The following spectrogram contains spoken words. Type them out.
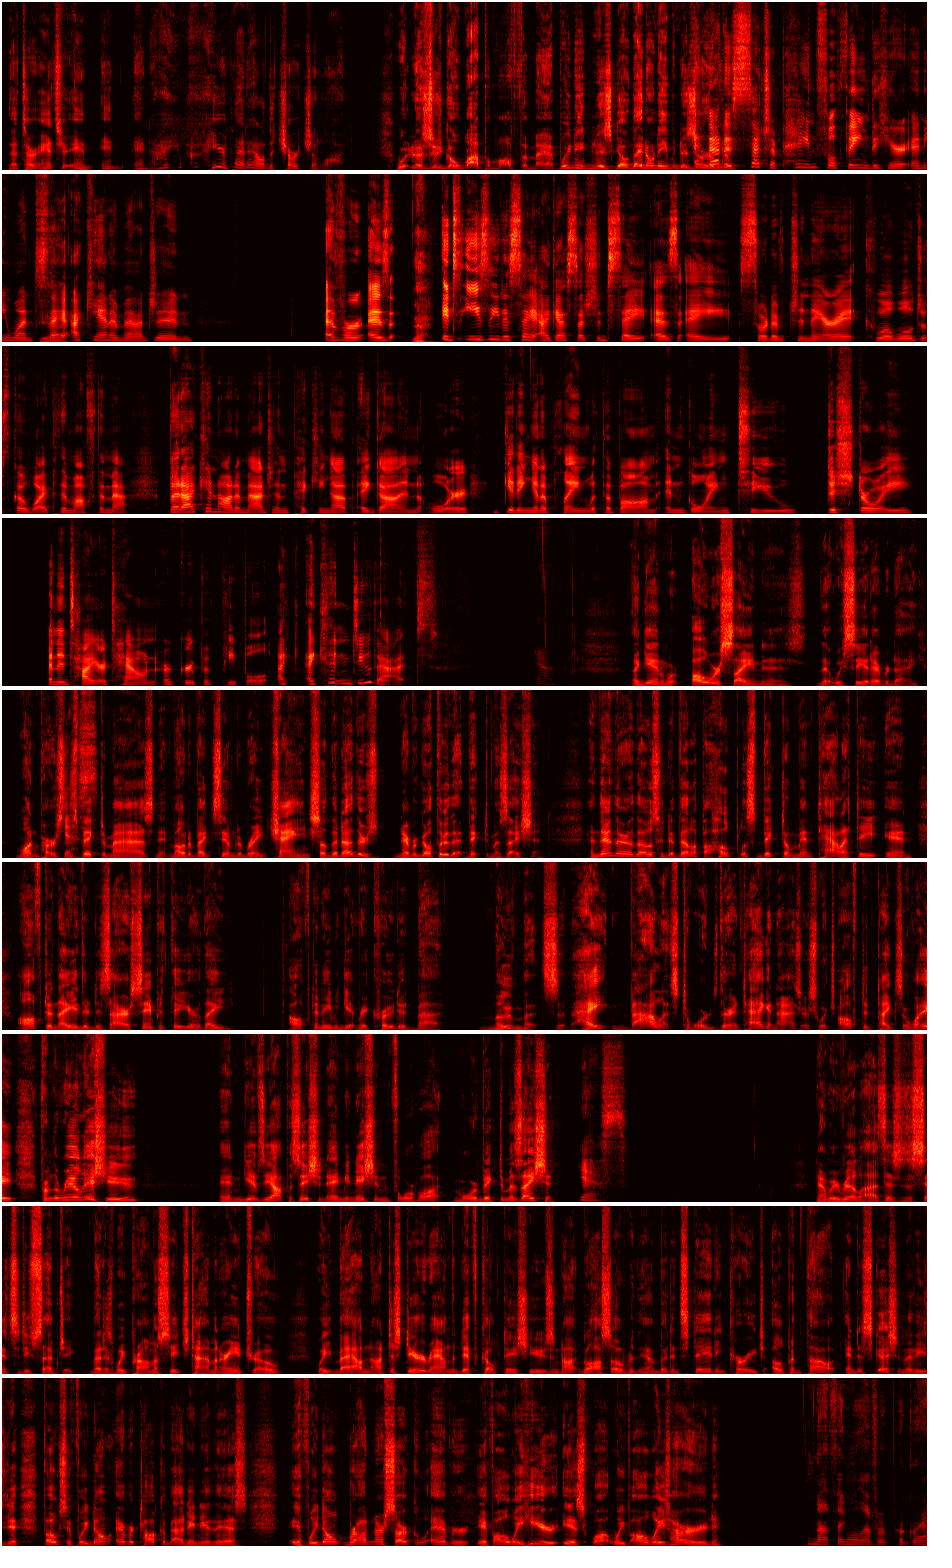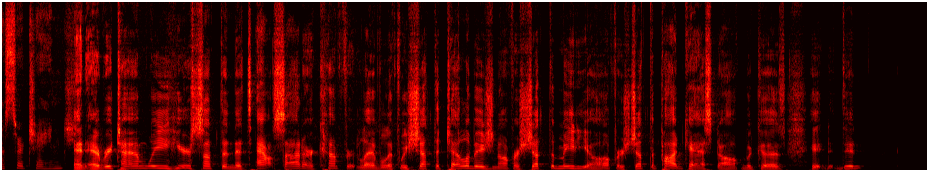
That's our answer, and and and I, I hear that out of the church a lot. Well, let's just go wipe them off the map. We need to just go. They don't even deserve. And that them. is such a painful thing to hear anyone say. Yeah. I can't imagine ever as it's easy to say, I guess I should say as a sort of generic, well, we'll just go wipe them off the map. But I cannot imagine picking up a gun or getting in a plane with a bomb and going to destroy an entire town or group of people. I, I couldn't do that. Again, we're, all we're saying is that we see it every day. One person's Yes. victimized, and it motivates them to bring change so that others never go through that victimization. And then there are those who develop a hopeless victim mentality, and often they either desire sympathy or they often even get recruited by movements of hate and violence towards their antagonizers, which often takes away from the real issue and gives the opposition ammunition for what? More victimization. Yes. Now, we realize this is a sensitive subject, but as we promised each time in our intro, we vowed not to steer around the difficult issues and not gloss over them, but instead encourage open thought and discussion of these. Folks, if we don't ever talk about any of this, if we don't broaden our circle ever, if all we hear is what we've always heard, Nothing will ever progress or change. and every time we hear something that's outside our comfort level, if we shut the television off or shut the media off or shut the podcast off, because it then,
